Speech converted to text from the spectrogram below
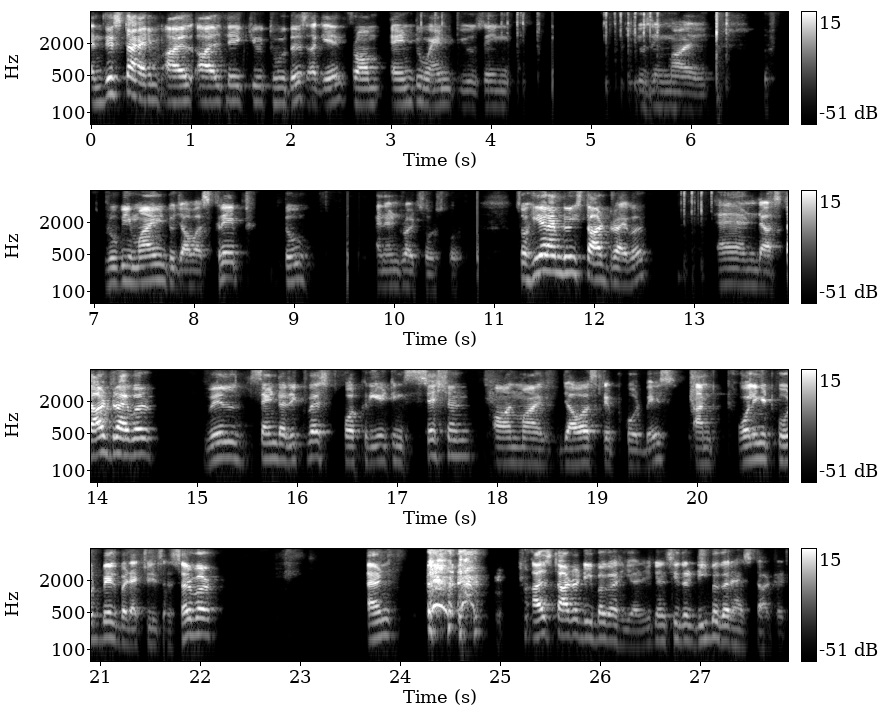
And this time I'll I'll take you through this again from end to end using using my Ruby RubyMine to JavaScript to an Android source code. So here I'm doing start driver and uh, start driver will send a request for creating session on my JavaScript code base. I'm calling it code base, but actually it's a server. And I'll start a debugger here. You can see the debugger has started.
